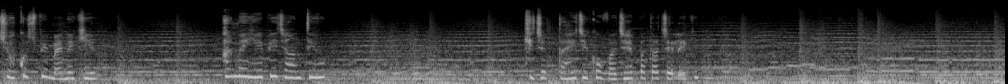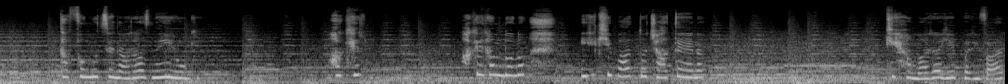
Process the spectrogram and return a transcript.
जो कुछ भी मैंने किया, पर मैं ये भी जानती हूँ कि जब ताई जी को वजह पता चलेगी, तब वो मुझसे नाराज़ नहीं होगी। आखिर आखिर हम दोनों एक ही बात तो चाहते हैं ना? कि हमारा ये परिवार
